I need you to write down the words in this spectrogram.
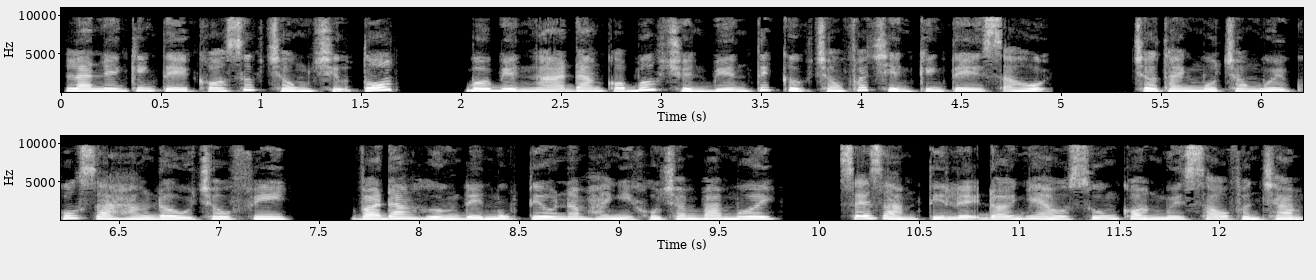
là nền kinh tế có sức chống chịu tốt, bờ biển Nga đang có bước chuyển biến tích cực trong phát triển kinh tế xã hội, trở thành một trong 10 quốc gia hàng đầu châu Phi và đang hướng đến mục tiêu năm 2030 sẽ giảm tỷ lệ đói nghèo xuống còn 16%.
